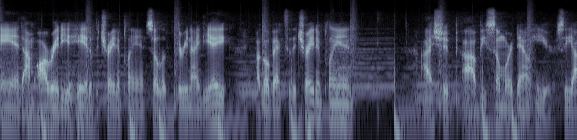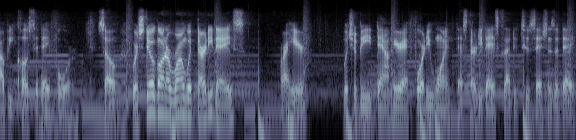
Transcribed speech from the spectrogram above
and I'm already ahead of the trading plan. So look, 398. If I go back to the trading plan, I should I'll be somewhere down here. See, I'll be close to day four. So we're still going to run with 30 days right here, which would be down here at 41. That's 30 days because I do two sessions a day.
